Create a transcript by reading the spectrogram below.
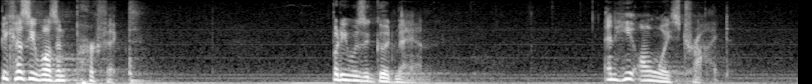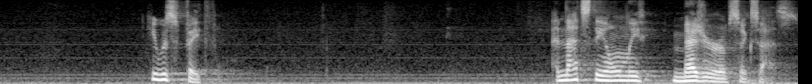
Because he wasn't perfect, but he was a good man. And he always tried. He was faithful. And that's the only measure of success.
